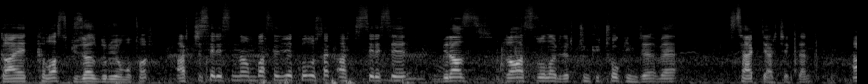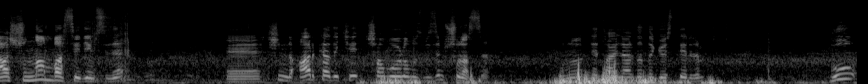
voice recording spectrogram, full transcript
Gayet klas, güzel duruyor motor. Artçı serisinden bahsedecek olursak artçı serisi biraz rahatsız olabilir. Çünkü çok ince ve sert gerçekten. Aa, şundan bahsedeyim size. Ee, şimdi arkadaki çamurluğumuz bizim şurası. Bunu detaylarda da gösteririm. Bu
